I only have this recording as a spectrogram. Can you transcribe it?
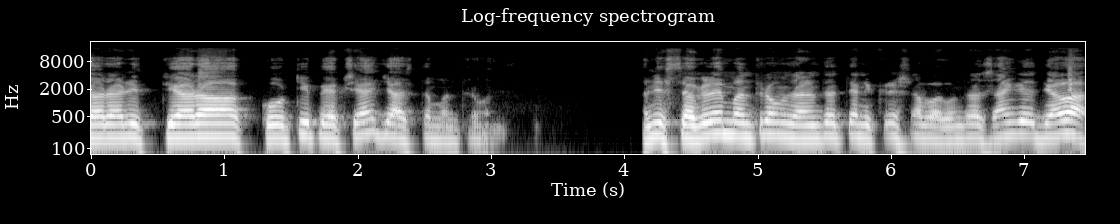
आणि तेरा कोटीपेक्षा जास्त मंत्र म्हणले. आणि सगळे मंत्र झाल्यानंतर त्यांनी कृष्ण भगवंताला सांगितलं देवा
